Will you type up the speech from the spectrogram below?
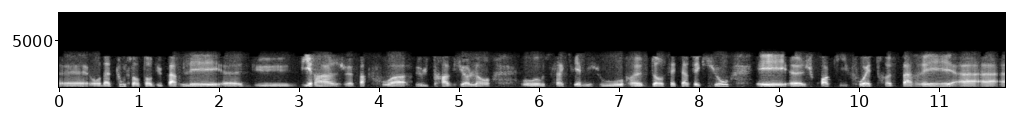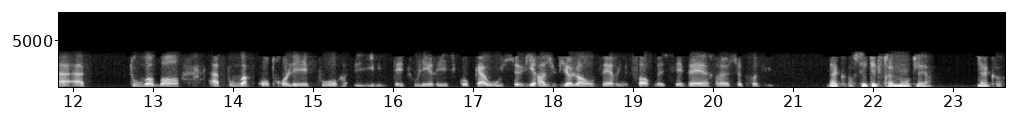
Euh, on a tous entendu parler euh, du virage parfois ultra violent au cinquième jour dans cette infection, et je crois qu'il faut être paré à, à tout moment à pouvoir contrôler pour limiter tous les risques au cas où ce virage violent vers une forme sévère euh, se produit. D'accord, c'est extrêmement clair. D'accord.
